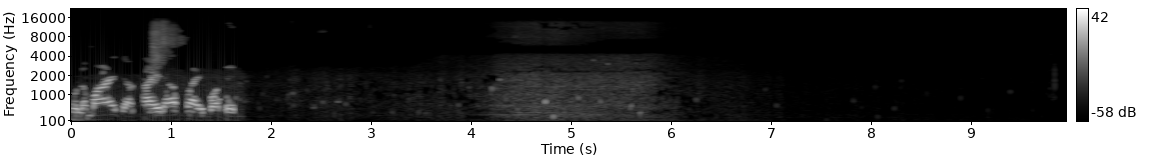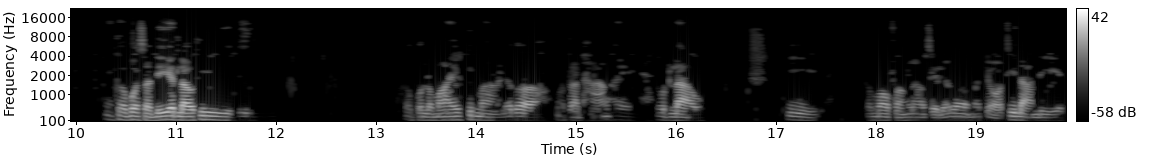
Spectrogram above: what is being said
ผลไม้จากไทยนะครับไปบ่อเต็มนี่ก็บริษัทดีเอสเราที่เอาผลไม้ขึ้นมา แล้วก็มาตัดหางให้รถเราที่ตมฝั่งเราเสร็จแล้วก็มาจอดที่ลานดีเอส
